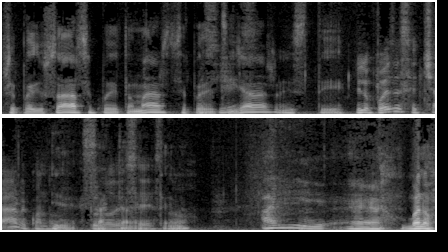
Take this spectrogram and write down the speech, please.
se puede usar, se puede tomar, se puede Así tirar. Es. Este... Y lo puedes desechar cuando tú lo desees, ¿no? ¿no? Hay, eh, bueno,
